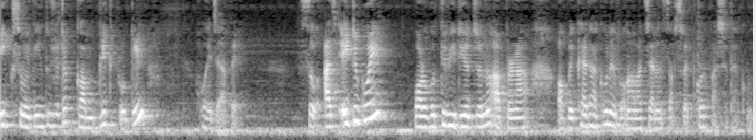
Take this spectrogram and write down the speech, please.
মিক্স হয়ে কিন্তু সেটা কমপ্লিট প্রোটিন হয়ে যাবে। সো আজ এইটুকুই। পরবর্তী ভিডিওর জন্য আপনারা অপেক্ষায় থাকুন এবং আমার চ্যানেল সাবস্ক্রাইব করে পাশে থাকুন।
